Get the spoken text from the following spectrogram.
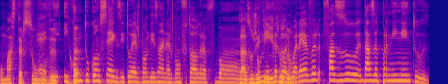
um master sum É, de. e, e como tu consegues e tu és bom designer, bom fotógrafo, bom Dás um em comunicador, whatever, fazes o, dás a perninha em tudo.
